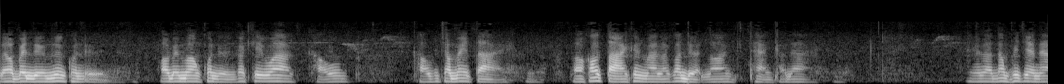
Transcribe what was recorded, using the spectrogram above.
เราไปลืมเรื่องคนอื่น พอไปมองคนอื่นก็คิดว่าเขาเขาจะไม่ตาย พอเขาตายขึ้นมาเราก็เดือดร้อนแทนเขาได้เราต้องพิจารณา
